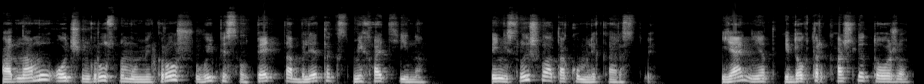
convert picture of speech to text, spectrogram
Одному очень грустному микрош выписал 5 таблеток с мехотина. Ты не слышал о таком лекарстве? Я нет, и доктор Кашля тоже.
